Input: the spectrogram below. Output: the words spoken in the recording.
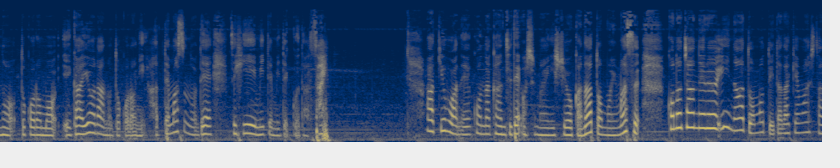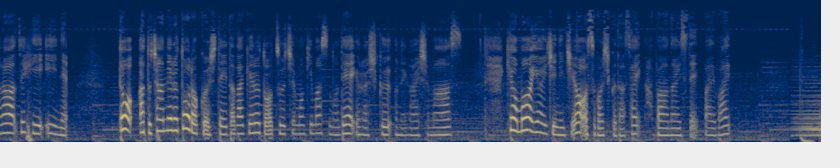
のところも概要欄のところに貼ってますので是非見てみてください。あ今日はねこんな感じでおしまいにしようかなと思います。このチャンネルいいなと思っていただけましたら是非いいねとあとチャンネル登録していただけると通知も来ますのでよろしくお願いします今日も良い一日をお過ごしください Have a nice day. Bye bye.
